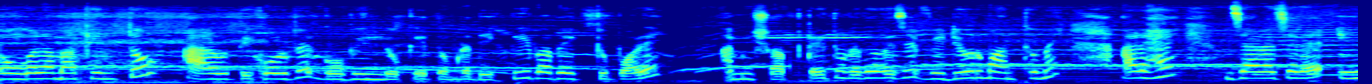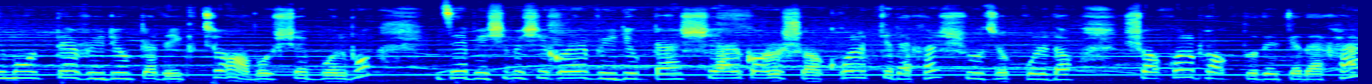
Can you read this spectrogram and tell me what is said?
মঙ্গলা মা কিন্তু আরতি করবে গোবিন্দকে। তোমরা দেখতেই পাবে একটু পরে। আমি সবটাই তুলে ধরেছি ভিডিওর মাধ্যমে। আর হ্যাঁ যারা যারা এই মুহূর্তে ভিডিওটা দেখছ, অবশ্যই বলব যে বেশি বেশি করে ভিডিওটা শেয়ার করো, সকলকে দেখার সুযোগ করে দাও। সকল ভক্তদেরকে দেখার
